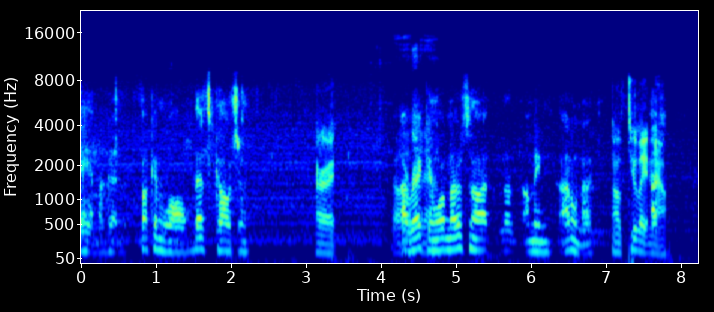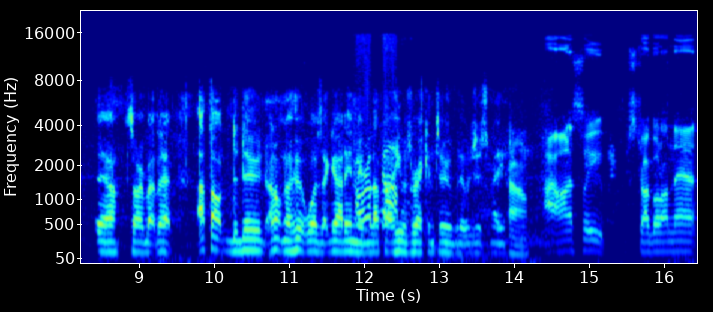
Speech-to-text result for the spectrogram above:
Damn, I got in the fucking wall. That's caution. All right. Oh, I reckon. Well, no, it's not. I mean, I don't know. Oh, it's too late now. Yeah, sorry about that. I thought the dude, I don't know who it was that got in me, but I thought he was wrecking too, but it was just me. Oh. I honestly struggled on that,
